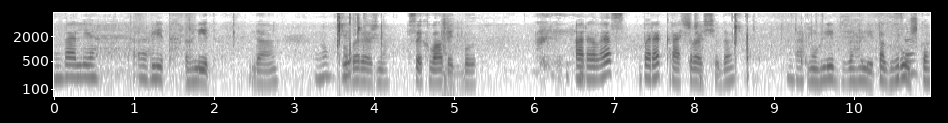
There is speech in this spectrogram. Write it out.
Далі глід. Глід. Да. Ну, глід. Обережно. Все хватить, бо РЛС бере краще. краще, да? Да. Ну, глід взагалі. Так, грушка,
